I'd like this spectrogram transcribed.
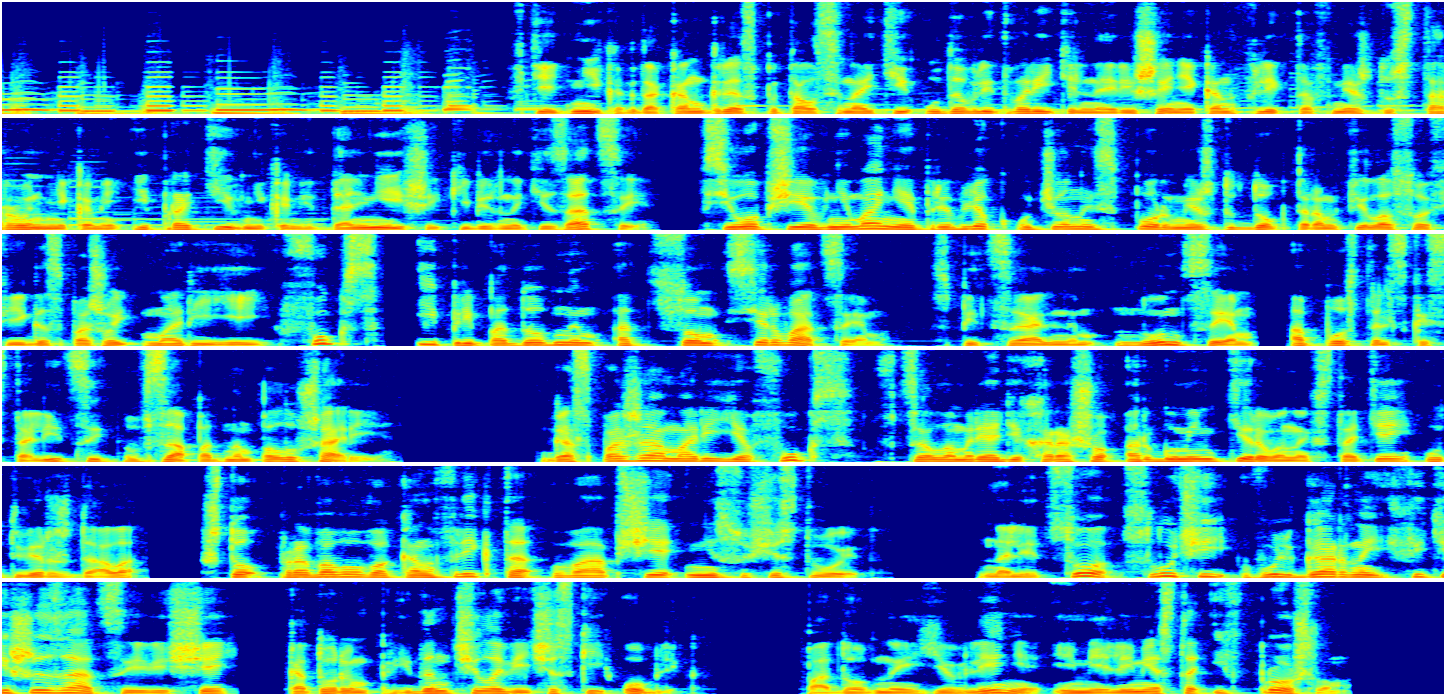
Те дни, когда Конгресс пытался найти удовлетворительное решение конфликтов между сторонниками и противниками дальнейшей кибернетизации, всеобщее внимание привлек ученый спор между доктором философии госпожой Марией Фукс и преподобным отцом Сервацием, специальным нунцием апостольской столицы в западном полушарии. Госпожа Мария Фукс в целом ряде хорошо аргументированных статей утверждала, что правового конфликта вообще не существует. Налицо случай вульгарной фетишизации вещей, которым придан человеческий облик. Подобные явления имели место и в прошлом.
